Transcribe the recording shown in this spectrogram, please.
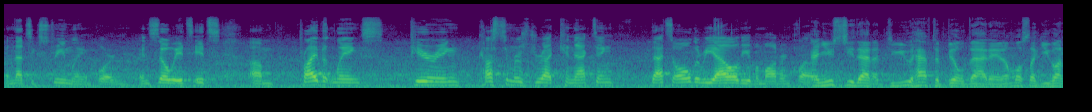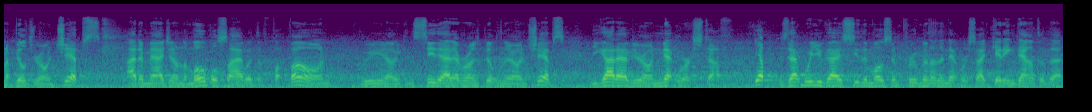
and that's extremely important. And so it's, it's um, private links, peering, customers direct connecting, that's all the reality of a modern cloud. And you see that, do you have to build that in, almost like you want to build your own chips? I'd imagine on the mobile side with the phone, you know, you can see that everyone's building their own chips. You got to have your own network stuff. Yep. Is that where you guys see the most improvement on the network side, getting down to the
